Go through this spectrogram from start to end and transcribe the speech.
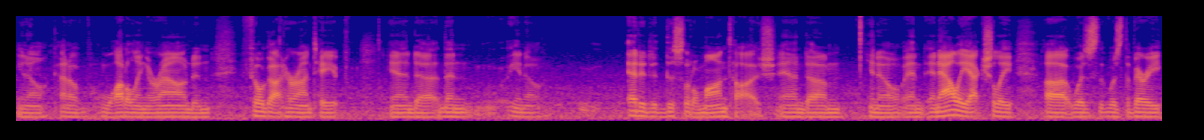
you know, kind of waddling around. And Phil got her on tape, and uh, then you know, edited this little montage. And um, you know, and, and Allie actually uh, was was the very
